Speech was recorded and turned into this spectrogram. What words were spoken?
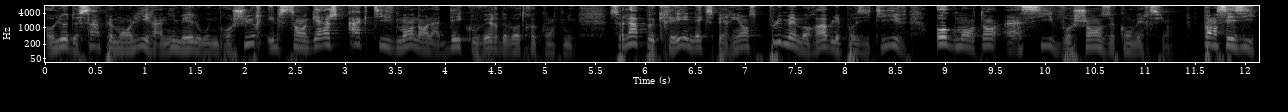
Au lieu de simplement lire un email ou une brochure, ils s'engagent activement dans la découverte de votre contenu. Cela peut créer une expérience plus mémorable et positive, augmentant ainsi vos chances de conversion. Pensez-y,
